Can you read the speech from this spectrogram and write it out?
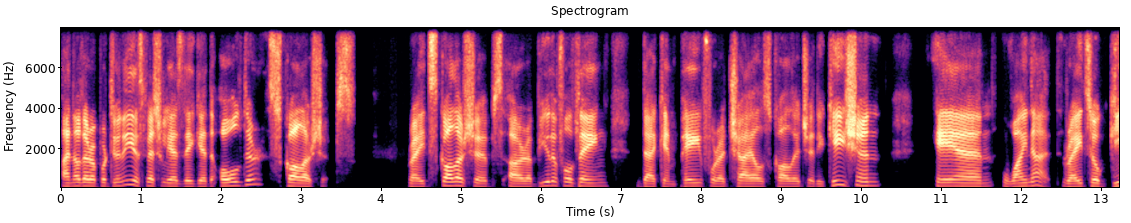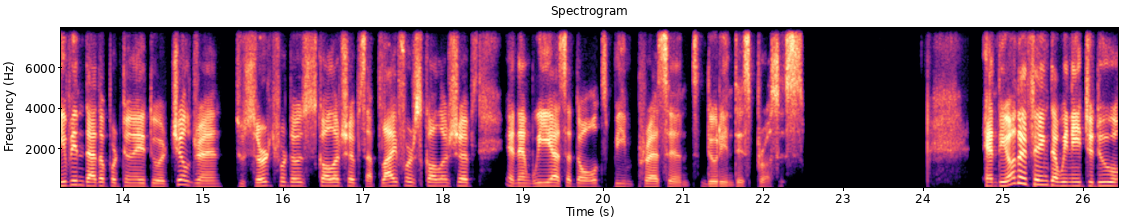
another opportunity, especially as they get older, scholarships, right? Scholarships are a beautiful thing that can pay for a child's college education and why not right so giving that opportunity to our children to search for those scholarships apply for scholarships and then we as adults being present during this process and the other thing that we need to do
